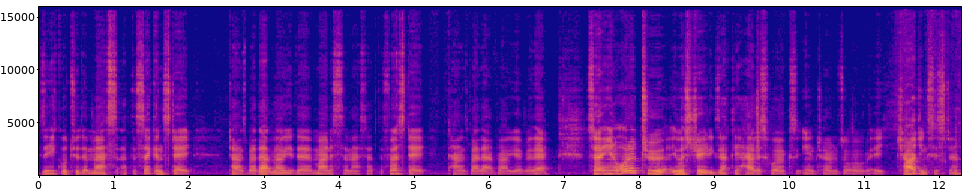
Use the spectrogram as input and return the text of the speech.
is equal to the mass at the second state times by that value there minus the mass at the first state times by that value over there. So in order to illustrate exactly how this works in terms of a charging system,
